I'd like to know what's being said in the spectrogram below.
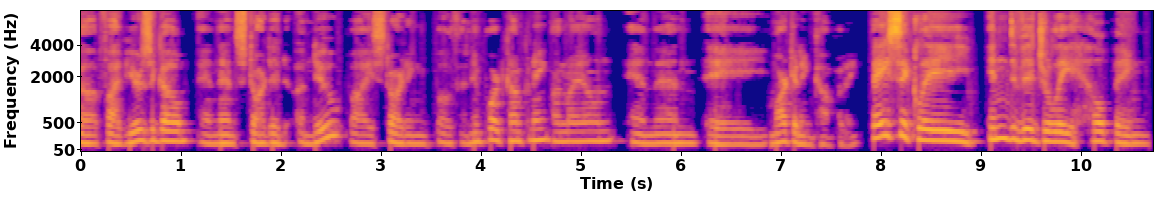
uh, five years ago and then started anew by starting both an import company on my own and then a marketing company. Basically, individually helping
